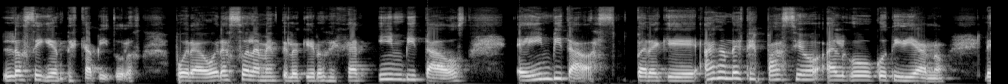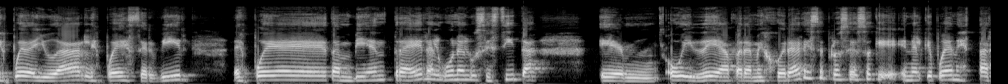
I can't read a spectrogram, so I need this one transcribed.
los siguientes capítulos. Por ahora solamente lo quiero dejar invitados e invitadas para que hagan de este espacio algo cotidiano. Les puede ayudar, les puede servir, les puede también traer alguna lucecita em, o idea para mejorar ese proceso que, en el que puedan estar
